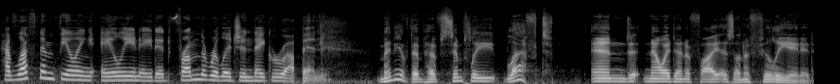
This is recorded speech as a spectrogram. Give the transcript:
have left them feeling alienated from the religion they grew up in. Many of them have simply left and now identify as unaffiliated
